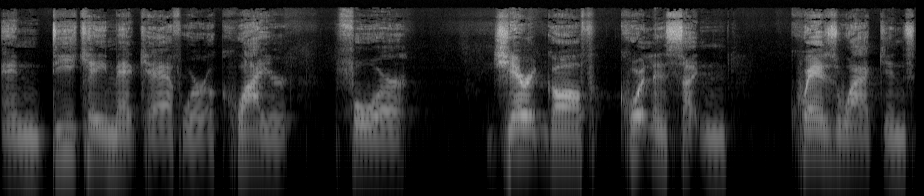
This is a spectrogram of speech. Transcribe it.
and DK Metcalf were acquired for Jared Goff, Courtland Sutton, Quez Watkins,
